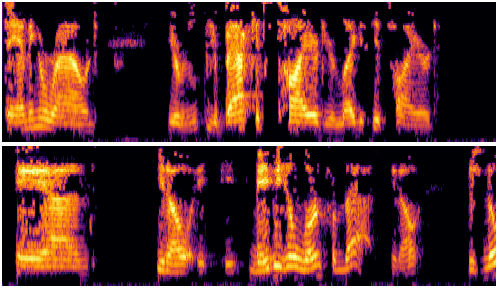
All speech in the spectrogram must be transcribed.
standing around. Your your back gets tired, your legs get tired, and you know, it, it, maybe he'll learn from that. You know, there's no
